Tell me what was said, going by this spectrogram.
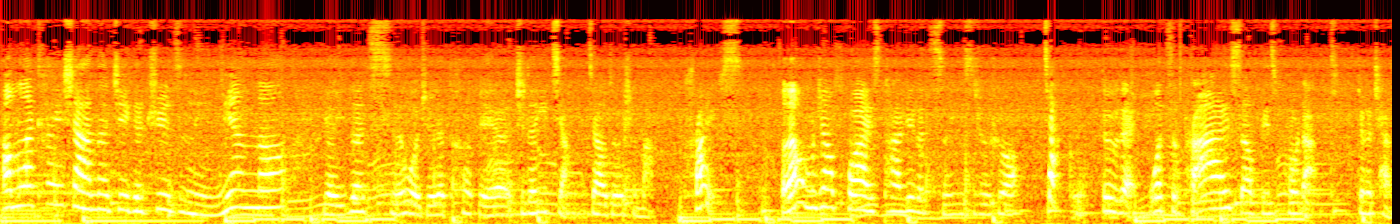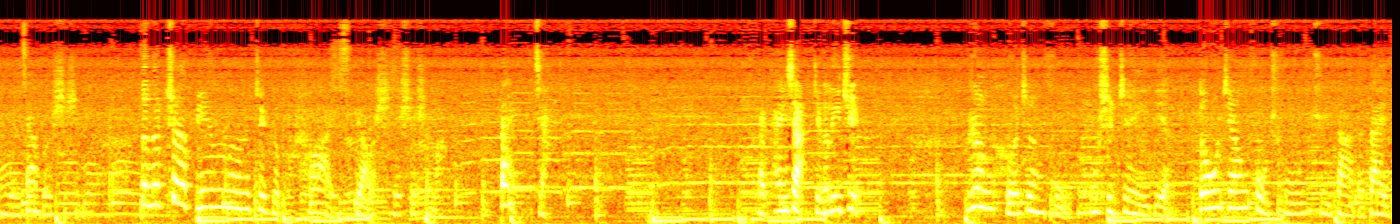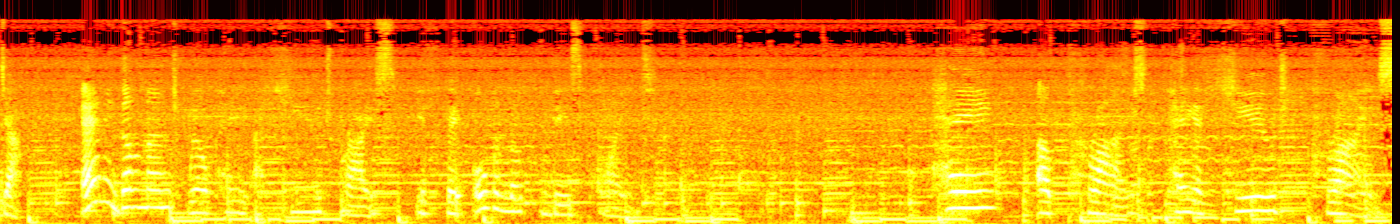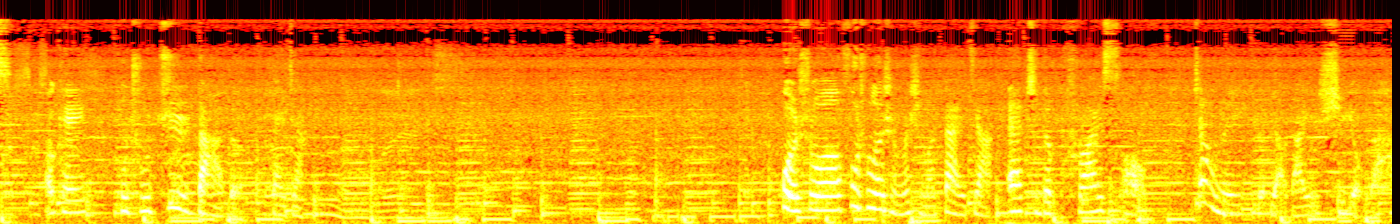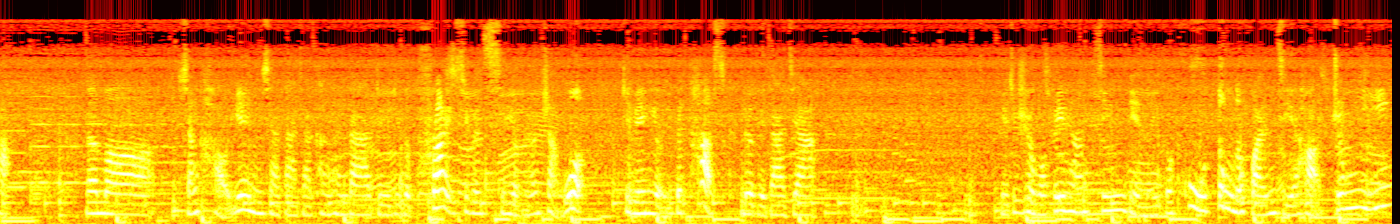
好，我们来看一下，那这个句子里面呢，有一个词，我觉得特别值得一讲，叫做什么？price。 本来我们知道 price 它这个词意思就是说价格，对不对？What's the price of this product？这个产品的价格是什么？那在这边呢，这个 price 表示的是什么？代价。来看一下这个例句：任何政府忽视这一点，都将付出巨大的代价。Any government will pay a huge price if they overlook this point. Pay a price, pay a huge price. OK，付出巨大的代价，或者说付出了什么什么代价，at the price of，这样的一个表达也是有的哈。那么想考验一下大家，看看大家对这个 price 这个词有没有掌握？这边有一个 task 留给大家，也就是我们非常经典的一个互动的环节哈。中译英，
